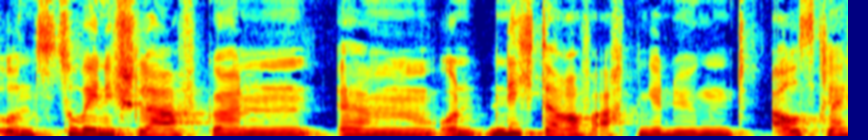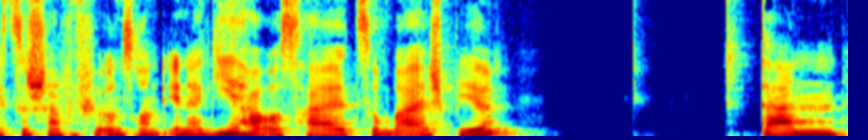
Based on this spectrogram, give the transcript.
uns zu wenig Schlaf gönnen ähm, und nicht darauf achten, genügend Ausgleich zu schaffen für unseren Energiehaushalt zum Beispiel, dann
